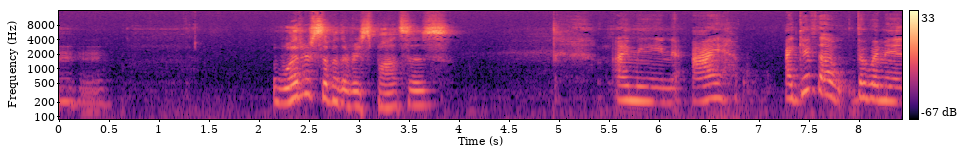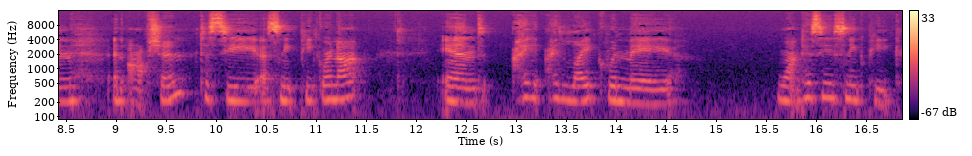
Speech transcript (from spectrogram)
Mm-hmm. What are some of the responses I mean, I I give the the women an option to see a sneak peek or not, and I I like when they want to see a sneak peek.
